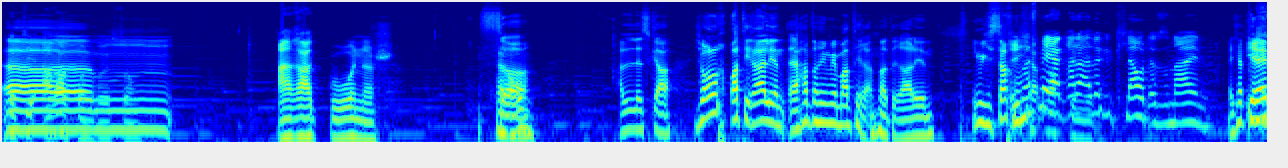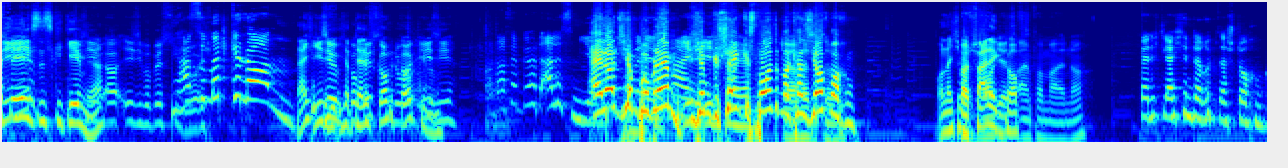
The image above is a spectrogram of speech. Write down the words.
die. Ähm, Aragonisch. so. Alles klar. Ich brauche noch Materialien. Er hat noch irgendwie Materi Materialien. Irgendwelche Sachen. Du Ich hast hab mir ja gerade alle geklaut, also nein. Ich habe die. Hälfte wenigstens gegeben, ja? Easy, easy, wo bist Die du? hast du mitgenommen! Nein, ich hab, Easy, die- ich hab die Hälfte Gold? Gold gegeben. Easy. Und außerdem gehört alles mir. Ey Leute, ich hab ein Problem. Ich hab ein Geschenk gespawnt und man kann es nicht beste. aufmachen. Und ich Vertrau Pfeile gekauft. einfach mal, ne? Werde ich gleich hinterrückt erstochen.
